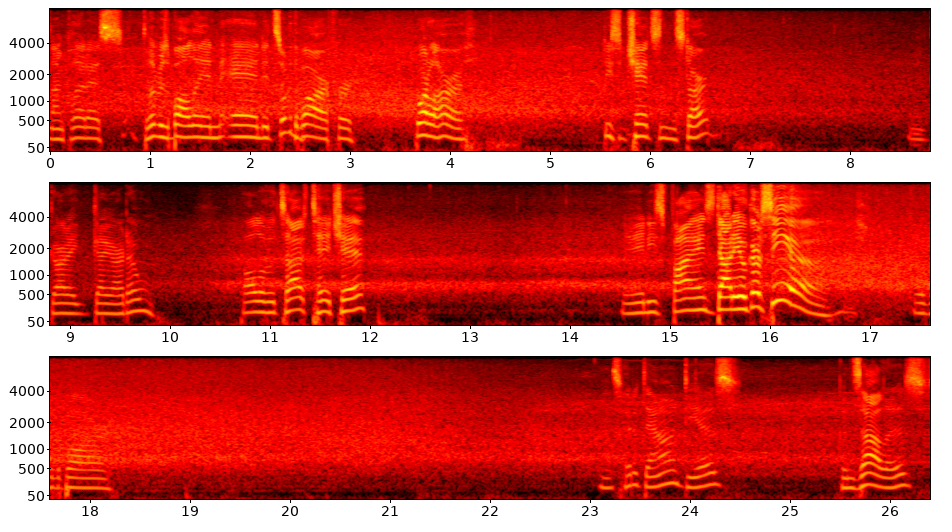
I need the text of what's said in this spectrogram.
Nancleres delivers the ball in, and it's over the bar for Guadalajara. Decent chance in the start. Gallardo. Ball over the top. Teche. And he finds Dario Garcia over the bar. Let's head it down. Diaz. Gonzalez.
